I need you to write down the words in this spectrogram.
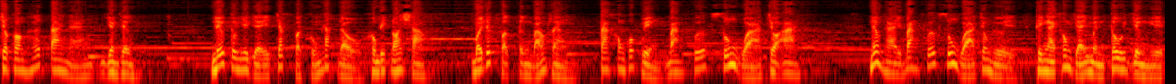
cho con hết tai nạn, vân vân. Nếu tu như vậy chắc Phật cũng lắc đầu không biết nói sao. Bởi Đức Phật từng bảo rằng ta không có quyền ban phước xuống quả cho ai nếu Ngài ban phước xuống quả cho người, thì Ngài không dạy mình tu dừng nghiệp,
